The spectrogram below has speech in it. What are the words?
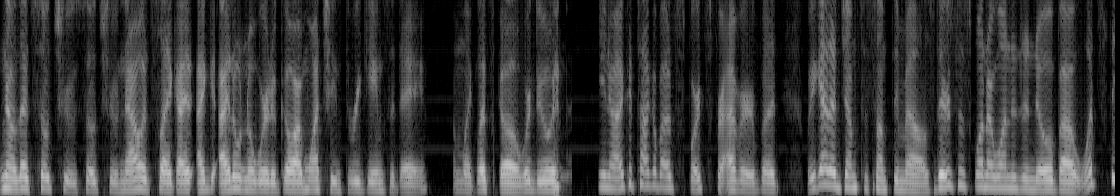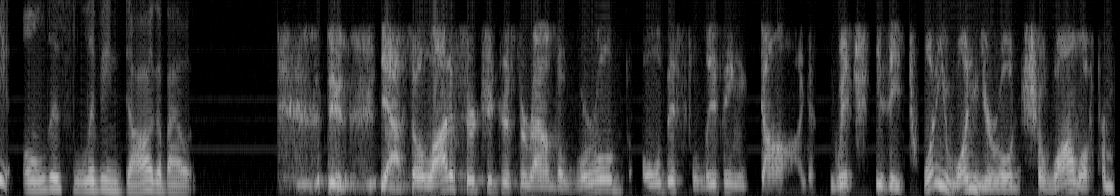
No, that's so true. So true. Now it's like I, I I don't know where to go. I'm watching three games a day. I'm like, let's go. We're doing. You know, I could talk about sports forever, but we got to jump to something else. There's this one I wanted to know about. What's the oldest living dog about? Dude, yeah. So a lot of search interest around the world's oldest living dog, which is a 21 year old Chihuahua from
